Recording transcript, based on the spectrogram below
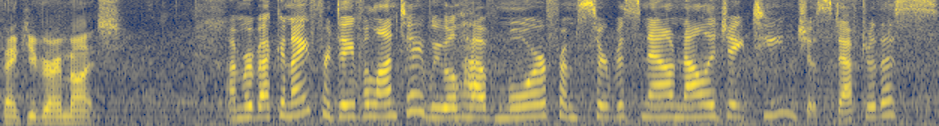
Thank you very much. I'm Rebecca Knight for Dave Vellante. We will have more from ServiceNow Knowledge 18 just after this.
